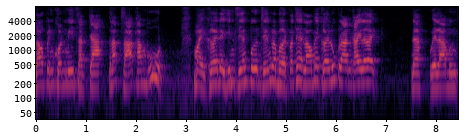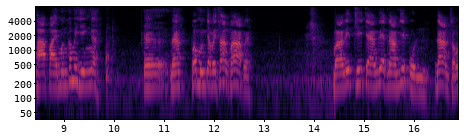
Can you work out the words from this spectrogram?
เราเป็นคนมีสัจจะรักษาคำพูด ไม่เคยได้ยินเสียงปืนเสียงระเบิดประเทศเราไม่เคยลุกลานใครเลยนะเวลามึงพาไปมึงก็ไม่ยิงไงเออนะเพราะมึงจะไปสร้างภาพไง มาลิศชี้แจงเวียดนามญี่ปุ่น ด้านสอง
